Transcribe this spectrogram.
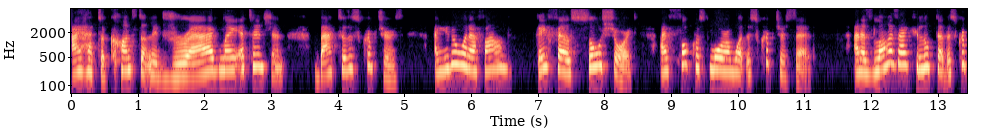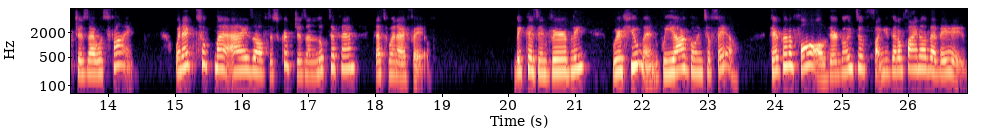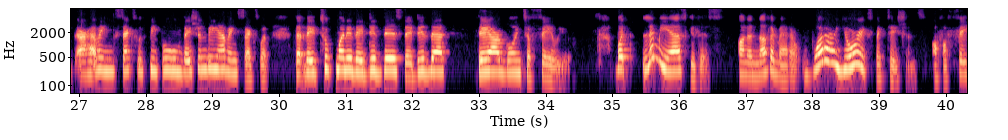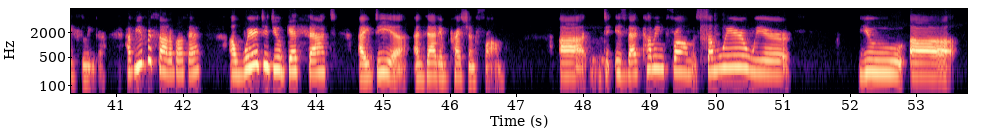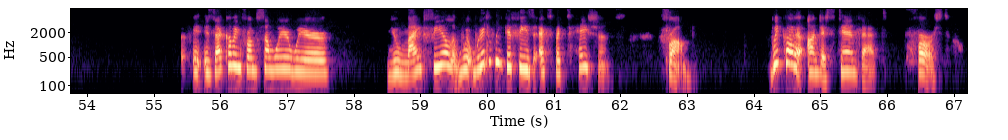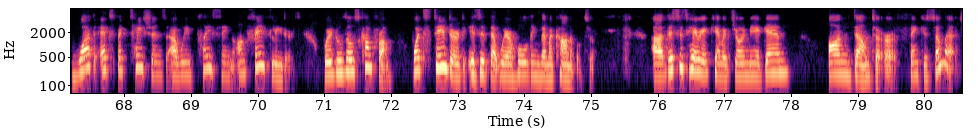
I had to constantly drag my attention back to the scriptures. And you know what I found? They fell so short. I focused more on what the scriptures said. And as long as I looked at the scriptures, I was fine. When I took my eyes off the scriptures and looked at them, that's when I failed. Because invariably, we're human. We are going to fail. They're going to fall. They're going to, you're going to find out that they are having sex with people whom they shouldn't be having sex with, that they took money, they did this, they did that. They are going to fail you. But let me ask you this on another matter. What are your expectations of a faith leader? Have you ever thought about that? Uh, where did you get that idea and that impression from? Uh, is that coming from somewhere where you uh, is that coming from somewhere where you might feel where, where do we get these expectations from? We got to understand that first. What expectations are we placing on faith leaders? Where do those come from? What standard is it that we're holding them accountable to? Uh, this is harriet Kimmick. join me again on down to earth. Thank you so much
